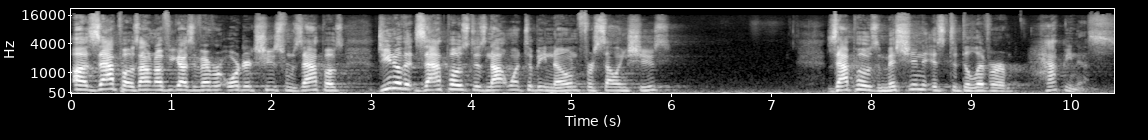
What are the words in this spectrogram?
Uh, Zappos, I don't know if you guys have ever ordered shoes from Zappos. Do you know that Zappos does not want to be known for selling shoes? Zappos' mission is to deliver happiness.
